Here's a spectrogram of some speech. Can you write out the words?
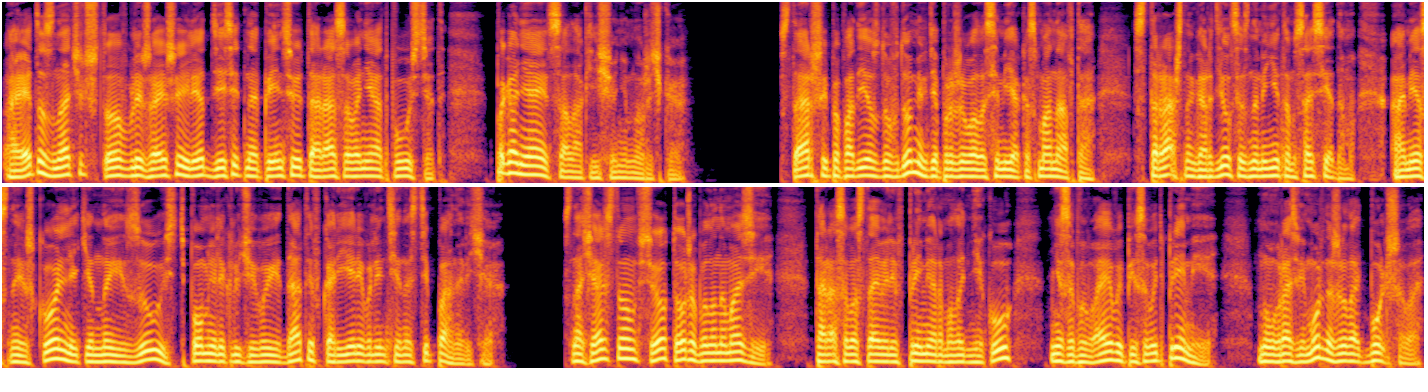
А это значит, что в ближайшие лет 10 на пенсию Тарасова не отпустят — Погоняет салак еще немножечко. Старший по подъезду в доме, где проживала семья космонавта, страшно гордился знаменитым соседом, а местные школьники наизусть помнили ключевые даты в карьере Валентина Степановича. С начальством все тоже было на мази. Тарасова ставили в пример молодняку, не забывая выписывать премии. Ну, разве можно желать большего?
